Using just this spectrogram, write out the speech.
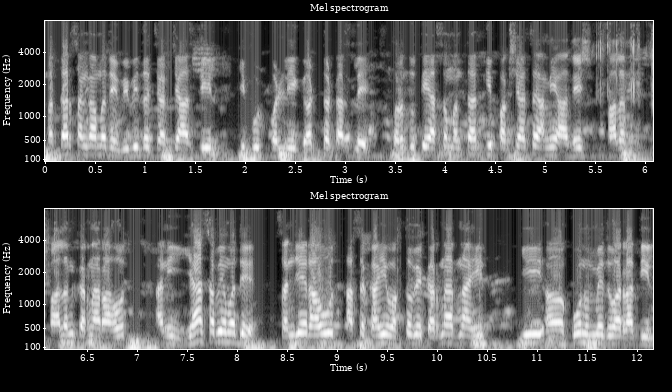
मतदारसंघामध्ये विविध चर्चा असतील की फूट पडली गटतट असले परंतु ते असं म्हणतात की पक्षाचे आम्ही आदेश पालन पालन करणार आहोत. आणि ह्या सभेमध्ये संजय राऊत असं काही वक्तव्य करणार नाहीत की कोण उमेदवार राहतील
